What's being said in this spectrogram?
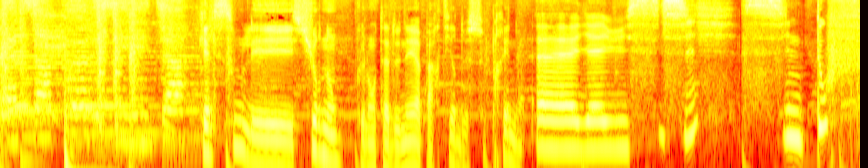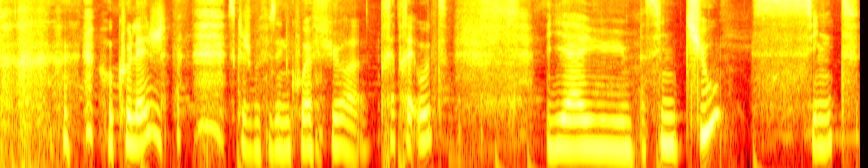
Elle s'appelle Cynthia. Quels sont les surnoms que l'on t'a donnés à partir de ce prénom? Il y a eu Sissi, Sintouf au collège, parce que je me faisais une coiffure très très haute. Il y a eu Sintiu, Sint,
